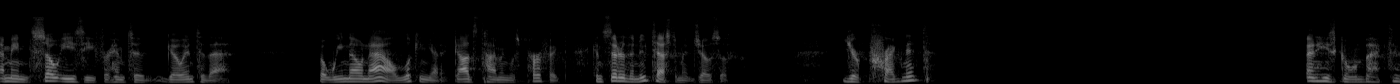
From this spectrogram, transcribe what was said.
I mean, so easy for him to go into that. But we know now, looking at it, God's timing was perfect. Consider the New Testament Joseph. You're pregnant? And he's going back through.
